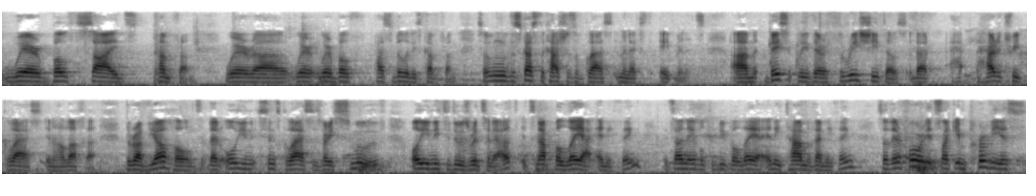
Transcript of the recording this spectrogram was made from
where both sides come from, where uh, where where both possibilities come from. So we'll discuss the kashas of glass in the next eight minutes. Um, basically, there are three shitos about how to treat glass in halacha. The Ravya holds that all you since glass is very smooth, all you need to do is rinse it out. It's not balea anything. It's unable to be balea any time of anything. So therefore, it's like impervious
